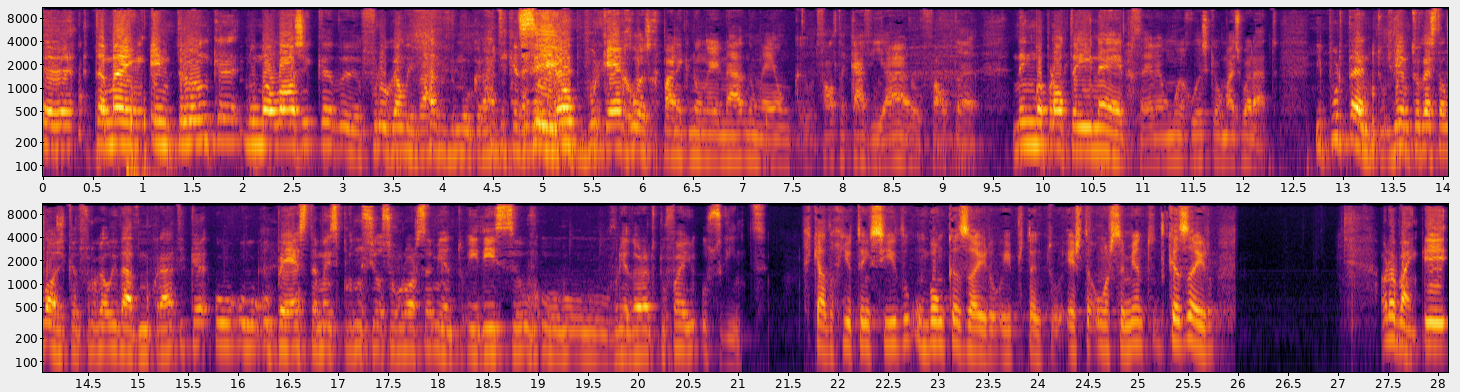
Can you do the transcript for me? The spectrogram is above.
eh, também entronca numa lógica de frugalidade democrática da Sim. Porque é arroz. Reparem que não é nada, não é um, falta caviar ou falta nenhuma proteína é, percebe? É um arroz que é o mais barato. E, portanto, dentro desta lógica de frugalidade democrática, o, o- o PS também se pronunciou sobre o orçamento e disse o, o, o vereador Artur Feio o seguinte. Ricardo Rio tem sido um bom caseiro e, portanto, este é um orçamento de caseiro. Ora bem, e,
